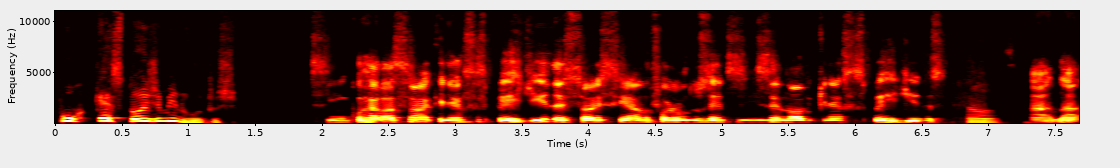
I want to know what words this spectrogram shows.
por questões de minutos. Sim, com relação a crianças perdidas, só esse ano foram 219 crianças perdidas ah, na,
